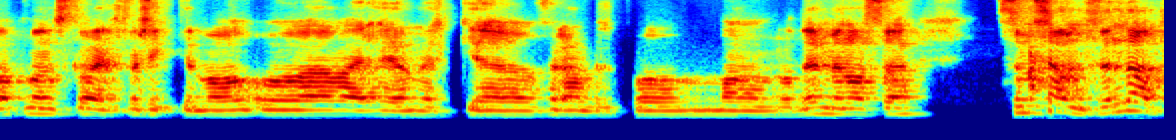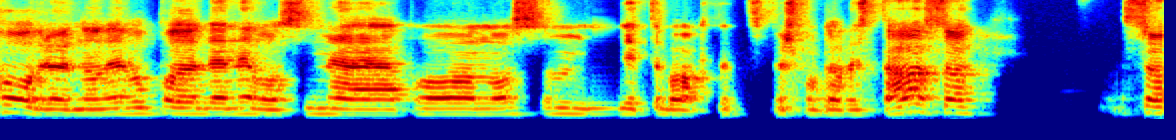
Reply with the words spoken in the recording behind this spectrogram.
at man skal være forsiktig med å være høy og mørk for andre på mange områder. Men altså som samfunn da, på overordna nivå, på det nivået som jeg er på nå, som litt tilbake til et spørsmål du hadde i stad, så, så,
